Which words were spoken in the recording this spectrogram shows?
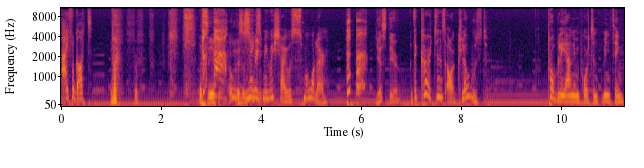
I forgot. Let's see if. It, oh, there's a swing. Makes me wish I was smaller. Yes, dear. The curtains are closed. Probably an important meeting.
